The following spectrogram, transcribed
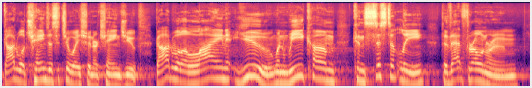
God will change the situation or change you. God will align you when we come consistently to that throne room.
